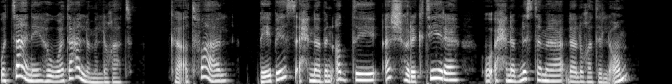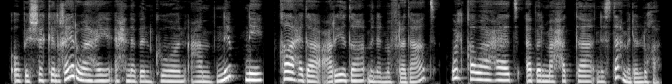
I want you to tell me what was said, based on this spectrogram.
والثاني هو تعلم اللغات. كأطفال بيبيس إحنا بنقضي أشهر كتيرة وإحنا بنستمع للغة الأم وبشكل غير واعي إحنا بنكون عم نبني قاعدة عريضة من المفردات والقواعد قبل ما حتى نستعمل اللغة.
